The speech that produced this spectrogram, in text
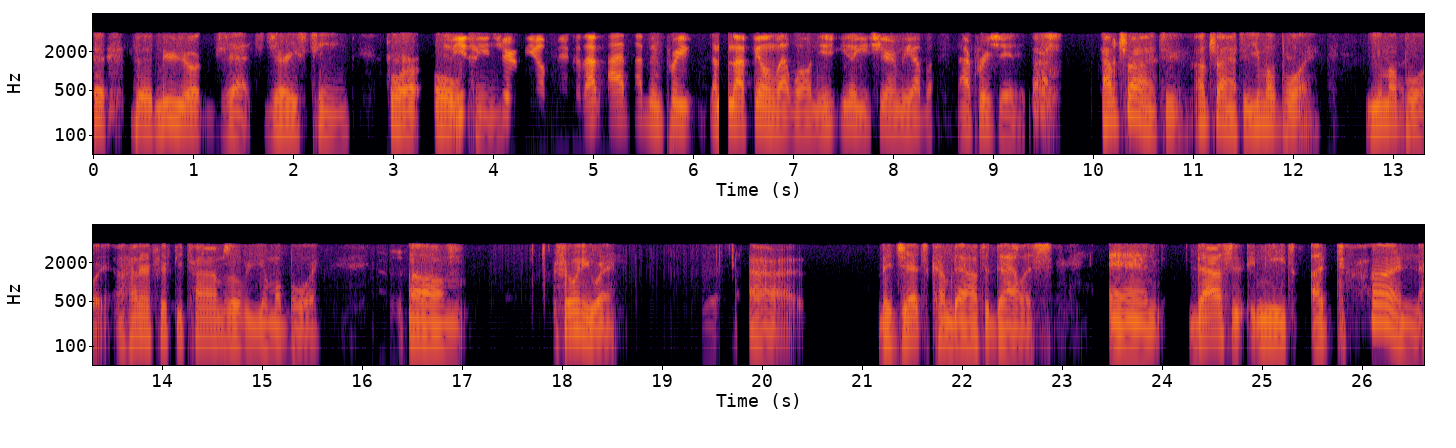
the the New York Jets, Jerry's team or old you, you team. cheer me up, man, because I've, I've I've been pretty. I'm not feeling that well, and you you know you're cheering me up. I appreciate it. I'm trying to. I'm trying to. You my boy. You my boy. 150 times over. You're my boy. Um. So anyway, uh, the Jets come down to Dallas, and Dallas needs a ton.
